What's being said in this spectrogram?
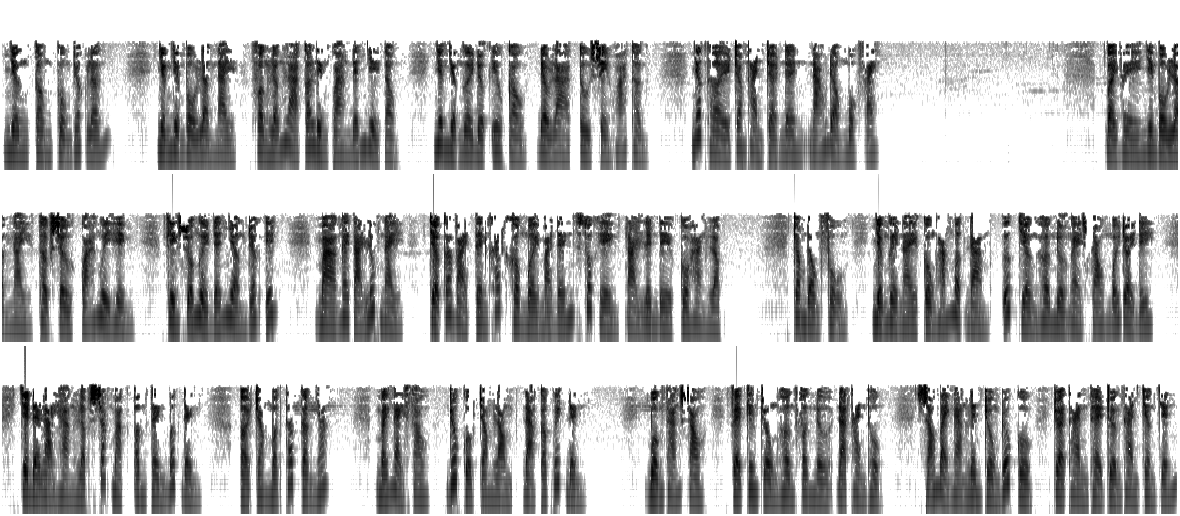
nhưng công cũng rất lớn. Những nhiệm vụ lần này phần lớn là có liên quan đến dị tộc, nhưng những người được yêu cầu đều là tu sĩ hóa thần. Nhất thời trong thành trở nên náo động một phen. Bởi vì nhiệm vụ lần này thật sự quá nguy hiểm, khiến số người đến nhận rất ít, mà ngay tại lúc này, chợt có vài tên khách không mời mà đến xuất hiện tại linh địa của Hàng Lập. Trong đồng phụ, những người này cùng hắn mật đàm ước chừng hơn nửa ngày sau mới rời đi, chỉ để lại Hàng Lập sắc mặt âm tình bất định, ở trong mật thất cân nhắc. Mấy ngày sau, rốt cuộc trong lòng đã có quyết định. Bốn tháng sau, về kim trùng hơn phân nửa đã thành thục, sáu bảy ngàn linh trùng rốt cuộc trở thành thể trưởng thành chân chính.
